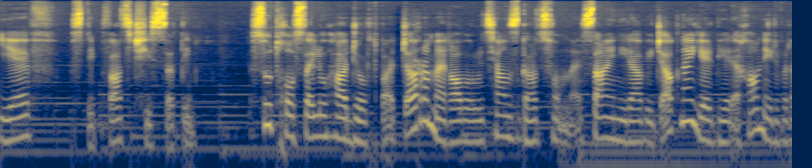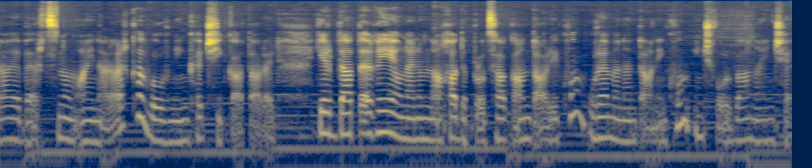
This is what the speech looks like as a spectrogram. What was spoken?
եւ ստիպված չի ստի։ Սուտ խոսելու հաջորդ պատճառը մեղավորության զգացումն է։ Սա այն իրավիճակն է, երբ երեխան իր վրա է վերցնում այն արարքը, որն ինքը չի կատարել։ Երբ դա տեղի է ունենում նախադպրոցական տարիքում, ուրեմն ընտանիքում ինչ որ բան այն չէ։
